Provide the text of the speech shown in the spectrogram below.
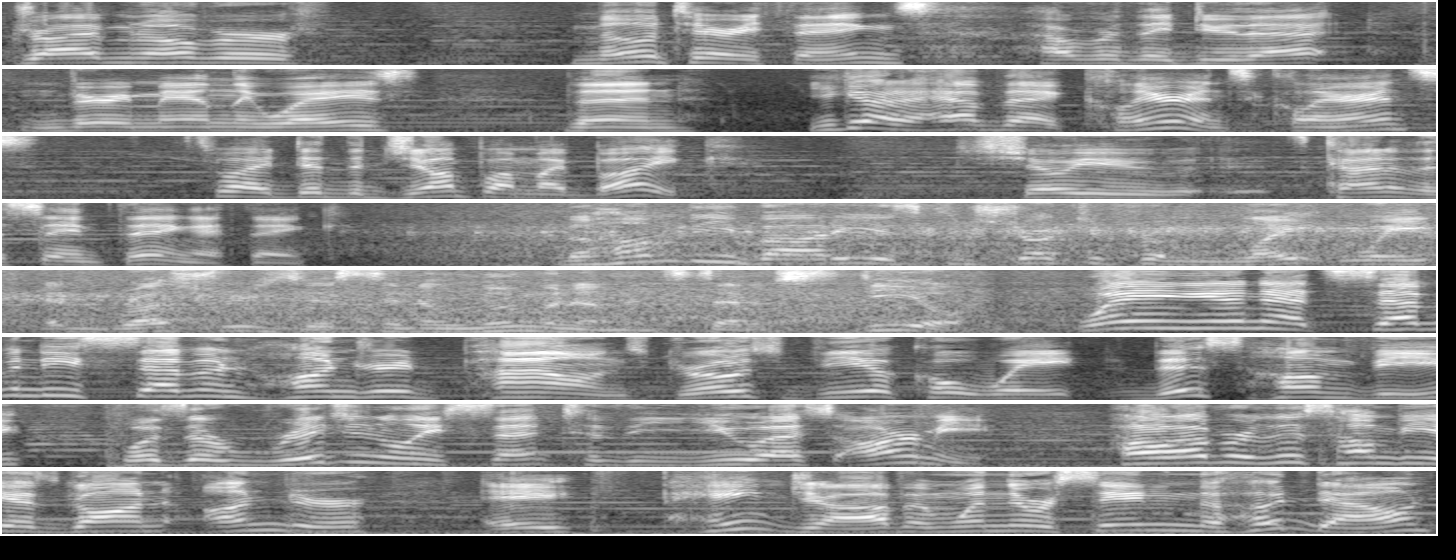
driving over military things, however they do that in very manly ways, then you gotta have that clearance, Clarence. That's why I did the jump on my bike. To show you, it's kind of the same thing, I think. The Humvee body is constructed from lightweight and rust-resistant aluminum instead of steel. Weighing in at 7,700 pounds gross vehicle weight, this Humvee was originally sent to the U.S. Army. However, this Humvee has gone under a paint job, and when they were sanding the hood down,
